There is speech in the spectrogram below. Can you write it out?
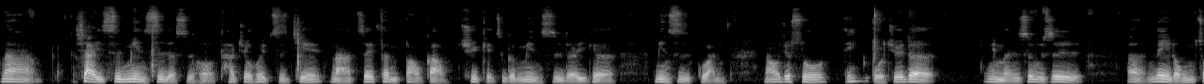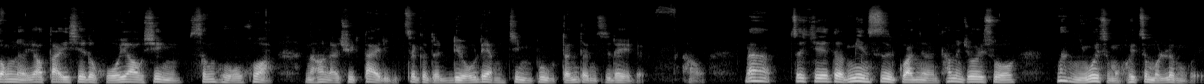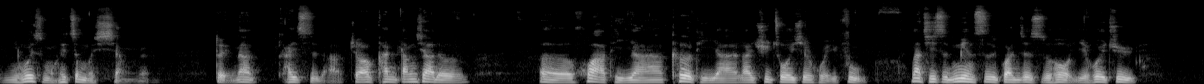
那下一次面试的时候，他就会直接拿这份报告去给这个面试的一个面试官，然后就说，诶，我觉得你们是不是呃内容中呢要带一些的活跃性、生活化，然后来去带领这个的流量进步等等之类的。好。那这些的面试官呢，他们就会说：“那你为什么会这么认为？你为什么会这么想呢？”对，那开始啊，就要看当下的呃话题呀、课题呀，来去做一些回复。那其实面试官这时候也会去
